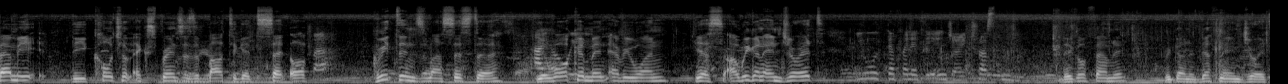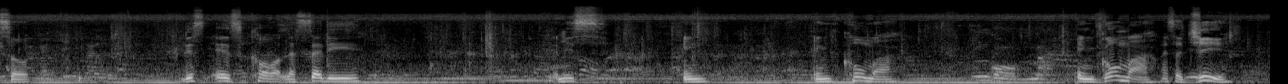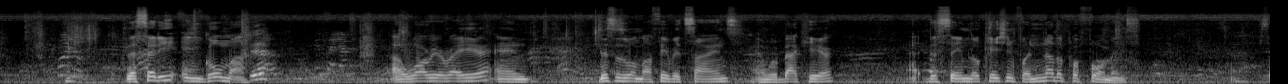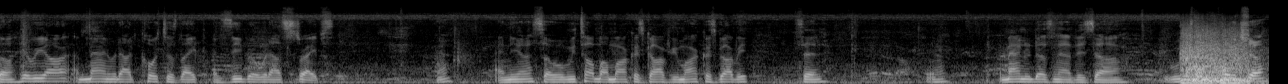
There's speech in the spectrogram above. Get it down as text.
Family, the cultural experience is about to get set up. Greetings, my sister. Hi, You're welcome you? in, everyone. Yes, are we gonna enjoy it? You will definitely enjoy, it, trust me. There you go, family. We're gonna definitely enjoy it. So, this is called Lesedi. Let me s- in in coma. Ingoma. Ingoma. That's a G. Lesedi Ingoma. Yeah. A warrior right here, and this is one of my favorite signs. And we're back here at the same location for another performance. So here we are, a man without coaches like a zebra without stripes. And you know, so when we talk about Marcus Garvey, Marcus Garvey said, a man who doesn't have his uh, culture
